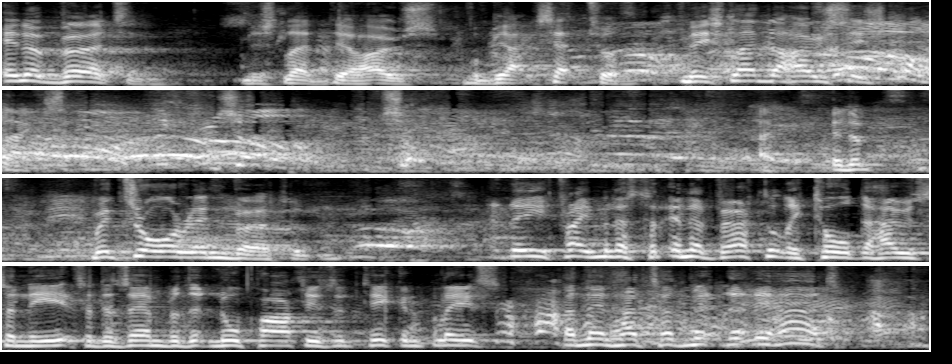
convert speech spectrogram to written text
Inadvertent. misled the House would be acceptable. Misled the House is not acceptable. So, so uh, in a, withdraw inadvertently. The Prime Minister inadvertently told the House on the 8th of December that no parties had taken place and then had to admit that they had.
